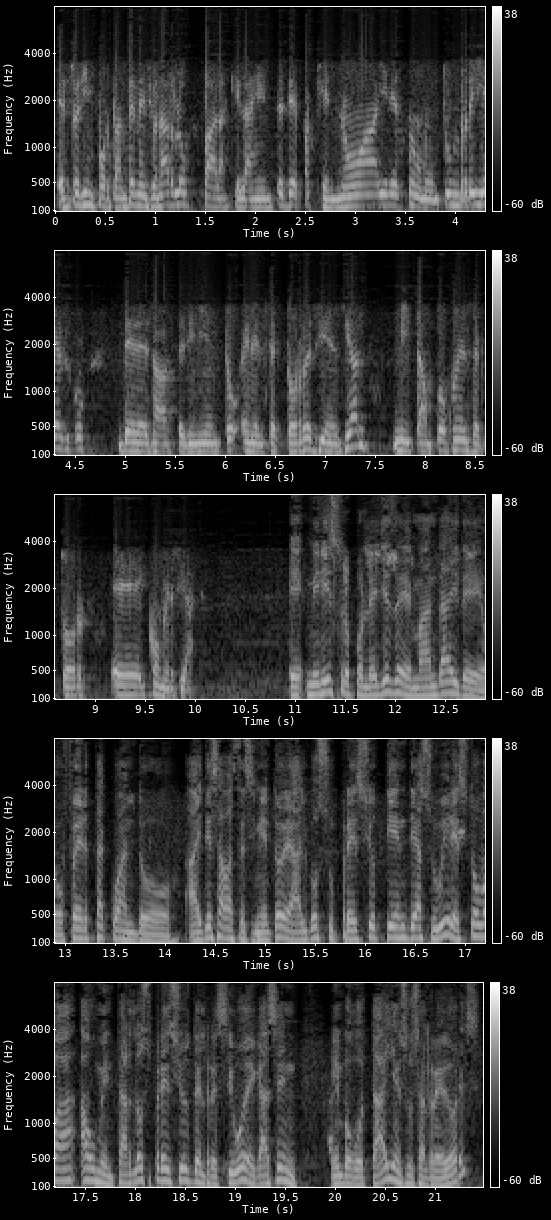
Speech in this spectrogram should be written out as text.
Esto es importante mencionarlo para que la gente sepa que no hay en este momento un riesgo de desabastecimiento en el sector residencial ni tampoco en el sector eh, comercial. Eh, ministro, por leyes de demanda y de oferta, cuando hay desabastecimiento de algo, su precio tiende a subir. ¿Esto va a aumentar los precios del recibo de gas en, en Bogotá y en sus alrededores?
